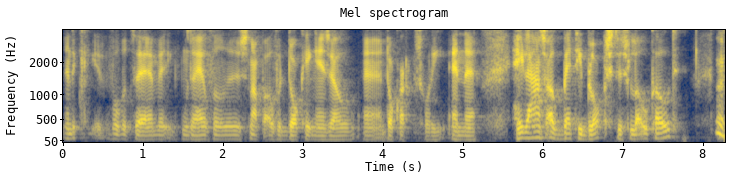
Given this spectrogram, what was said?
en ik, bijvoorbeeld, eh, ik moet er heel veel eh, snappen over docking en zo. eh, Docker, sorry. En eh, helaas ook Betty Blocks, dus low code.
